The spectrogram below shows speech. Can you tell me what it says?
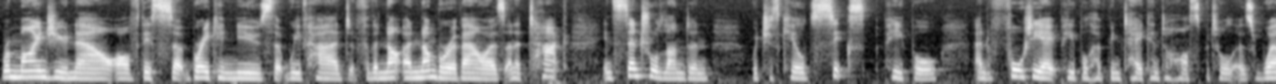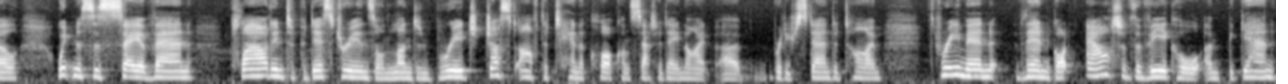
remind you now of this uh, breaking news that we've had for no a number of hours an attack in central London, which has killed six people and 48 people have been taken to hospital as well. Witnesses say a van ploughed into pedestrians on London Bridge just after 10 o'clock on Saturday night, uh, British Standard Time. Three men then got out of the vehicle and began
